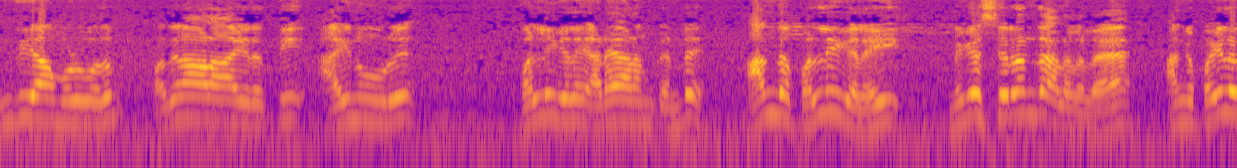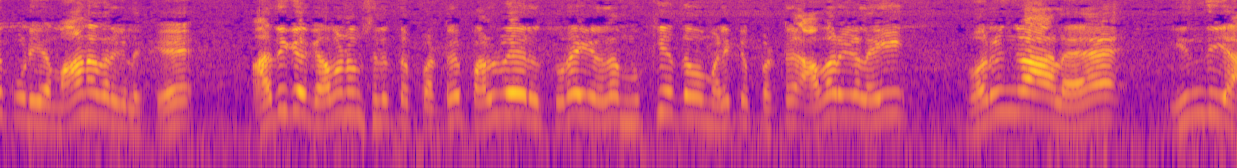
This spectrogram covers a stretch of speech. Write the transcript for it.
இந்தியா முழுவதும் பதினாலாயிரத்தி ஐநூறு பள்ளிகளை அடையாளம் கண்டு அந்த பள்ளிகளை மிக சிறந்த அளவில் அங்கு பயிலக்கூடிய மாணவர்களுக்கு அதிக கவனம் செலுத்தப்பட்டு பல்வேறு துறைகளில் முக்கியத்துவம் அளிக்கப்பட்டு அவர்களை வருங்கால இந்தியா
